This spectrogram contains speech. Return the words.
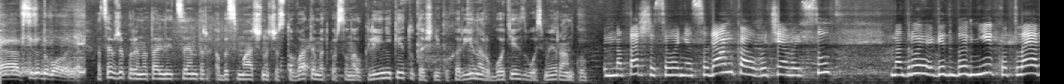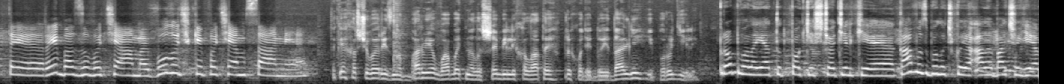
е, всі задоволені. А це вже перинатальний центр, аби смачно частувати медперсонал клініки, тутешні кухарі на роботі з 8 ранку. На перше сьогодні солянка, овочевий суп. На друге відбивні, котлети, риба з овочами, булочки печем самі. Таке харчове різнобарв'я вабить не лише білі халати, приходять до їдальні і породілі. Пробувала я тут поки що тільки каву з булочкою, але бачу, є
